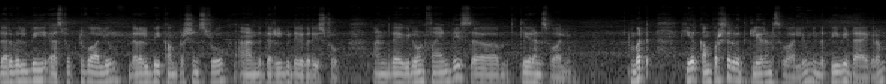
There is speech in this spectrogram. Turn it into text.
there will be a swept volume there will be compression stroke and there will be delivery stroke. And there we don't find this clearance volume. But here compressor with clearance volume in the PV diagram.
